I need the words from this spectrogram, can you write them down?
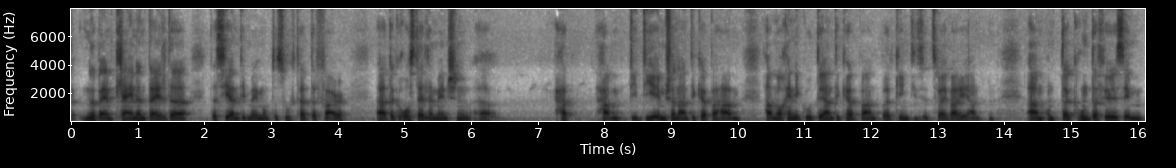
äh, nur bei einem kleinen Teil der, der Serien, die man eben untersucht hat, der Fall. Äh, der Großteil der Menschen äh, hat haben, die, die eben schon Antikörper haben, haben auch eine gute Antikörperantwort gegen diese zwei Varianten. Ähm, und der Grund dafür ist eben,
